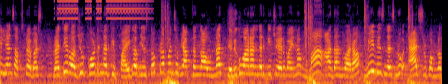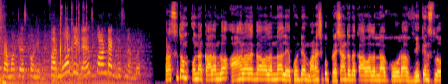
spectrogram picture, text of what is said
మిలియన్ సబ్స్క్రైబర్స్ ప్రతిరోజు కోటిన్నరకి పైగా వ్యూస్తో ప్రపంచ వ్యాప్తంగా ఉన్న తెలుగు వారందరికీ చేరువైన మా ఆదాన్ ద్వారా మీ బిజినెస్ను యాడ్స్ రూపంలో ప్రమోట్ చేసుకోండి. For more details contact this number ప్రస్తుతం ఉన్న కాలంలో ఆహ్లాదం కావాలన్నా లేకుంటే మనసుకు ప్రశాంతత కావాలన్నా కూడా వీకెండ్స్లో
